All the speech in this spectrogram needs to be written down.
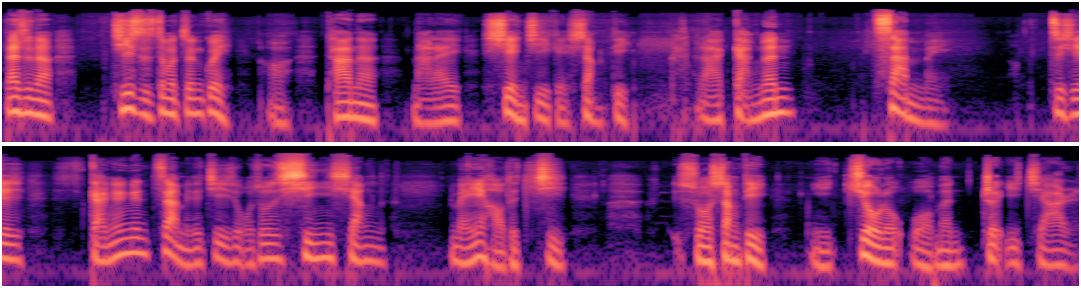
但是呢，即使这么珍贵啊，他呢拿来献祭给上帝，来感恩、赞美。这些感恩跟赞美的祭，我说是馨香的、美好的祭。说上帝，你救了我们这一家人，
